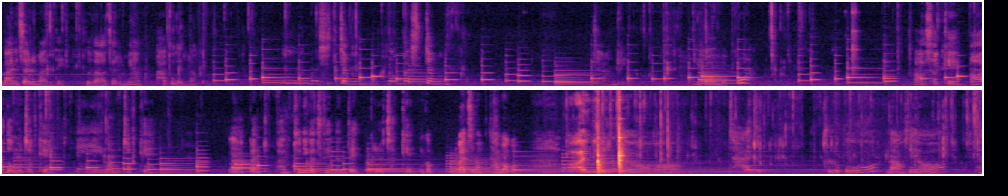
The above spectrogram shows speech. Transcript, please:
많이 자르면 안돼. 누나가 자르면 바보 된다고. 음 맛있죠 너무 맛있죠 자한개. 이거 먹고. 아 착해. 아 너무 착해. 에이 너무 착해 약간 좀 반푼이 같이 됐는데 그래도 착해. 이거 마지막 다 먹어. 아이고 잘했어요. 자 이제 부르고 나오세요. 자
